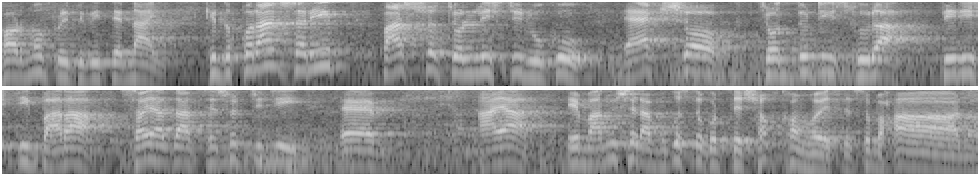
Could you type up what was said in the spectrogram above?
ধর্ম পৃথিবীতে নাই। কিন্তু কোরআন শরীফ পাঁচশো চল্লিশটি রুকু, একশো চোদ্দোটি সুরা, তিরিশটি পারা, ছয় হাজার ছেষট্টিটি আয়া এ মানুষেরা মুখস্থ করতে সক্ষম হয়েছে। আল্লাহ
